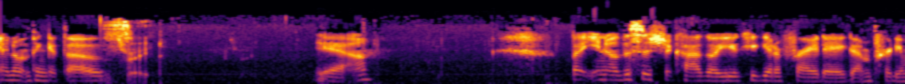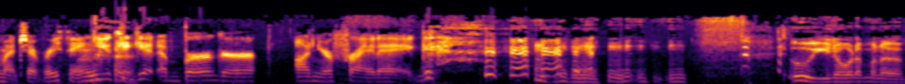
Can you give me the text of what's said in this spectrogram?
I don't think it does. That's right. Yeah. But you know, this is Chicago. You could get a fried egg on pretty much everything. You could get a burger on your fried egg. Ooh, you know what I'm gonna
